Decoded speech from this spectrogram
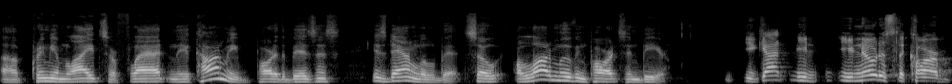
Uh, premium lights are flat, and the economy part of the business is down a little bit. So a lot of moving parts in beer. You got you you notice the carb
